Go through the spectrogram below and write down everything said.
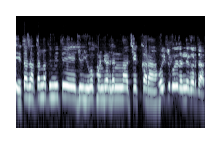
येता जाताना तुम्ही ते जे युवक मंडळ त्यांना चेक करा धंदे करतात?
